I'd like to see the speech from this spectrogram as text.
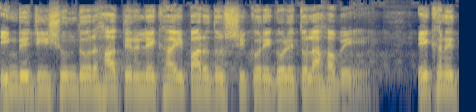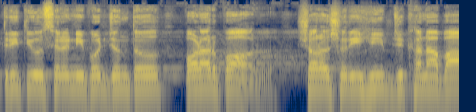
ইংরেজি সুন্দর হাতের লেখায় পারদর্শী করে গড়ে তোলা হবে। এখানে তৃতীয় শ্রেণি পর্যন্ত পড়ার পর সরাসরি হিবজখানা বা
